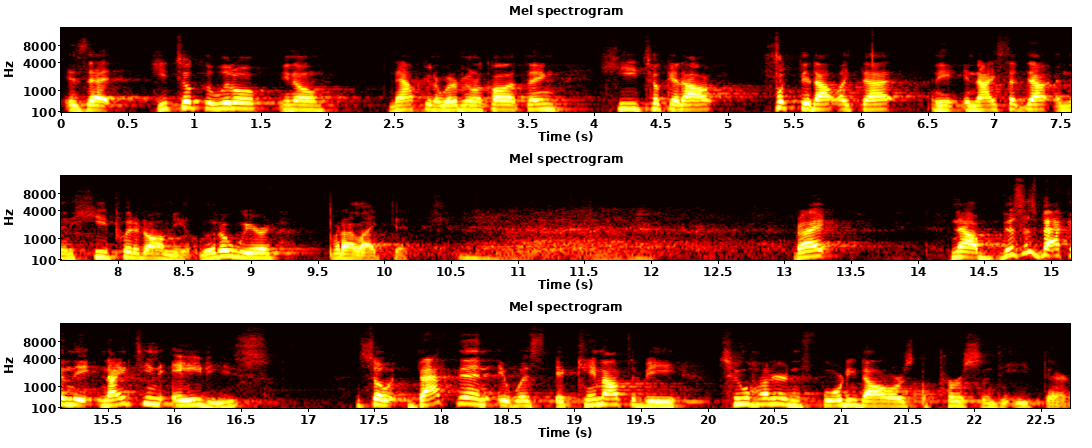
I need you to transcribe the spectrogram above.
is that he took the little, you know, napkin or whatever you want to call that thing. He took it out, flicked it out like that, and, he, and I sat down, and then he put it on me. A little weird, but I liked it right? Now, this is back in the 1980s. So back then, it, was, it came out to be $240 a person to eat there.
